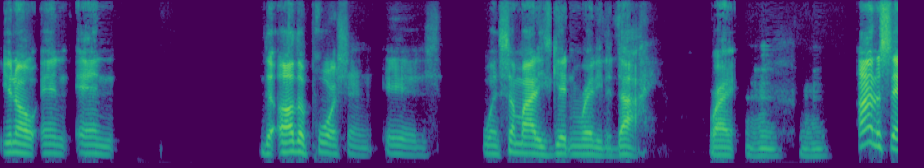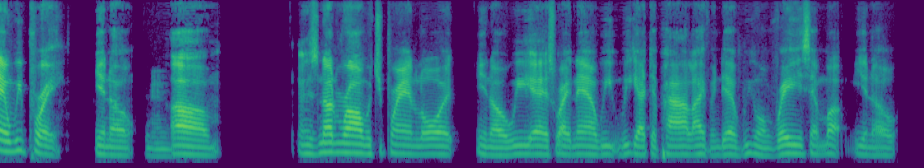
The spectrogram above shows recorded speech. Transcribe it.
You know, and and the other portion is when somebody's getting ready to die, right? Mm-hmm. Mm-hmm. I understand we pray, you know. Mm-hmm. Um there's nothing wrong with you praying, Lord. You know, we ask right now, we we got the power, of life, and death. We're gonna raise him up, you know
